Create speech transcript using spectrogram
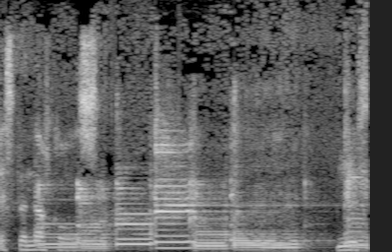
It's the knuckles. Yes.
